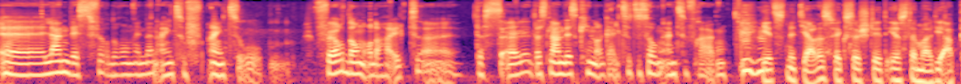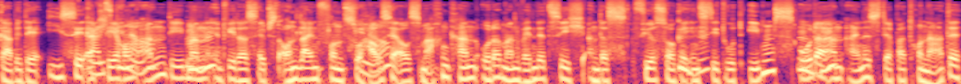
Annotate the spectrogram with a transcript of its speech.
äh, Landesförderungen dann einzuf einzufördern oder halt äh, das, äh, das Landeskindergeld sozusagen anzufragen sagen. Mhm. Jetzt mit Jahreswechsel steht erst einmal die Abgabe der ISE-Erklärung genau. an, die man mhm. entweder selbst online von zu genau. Hause aus machen kann oder man wendet sich an das Fürsorgeinstitut mhm. IMS oder mhm. an eines der Patronate.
